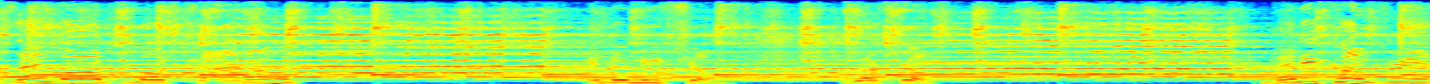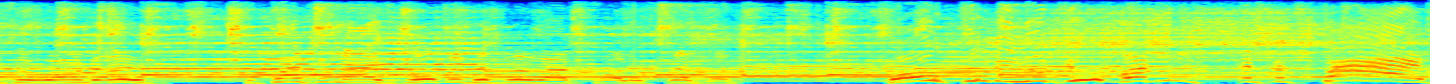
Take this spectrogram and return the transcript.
Thank God for China, Indonesia, Russia, many countries around the earth who patronize Global Diplomat College Center. Go to the YouTube button and subscribe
